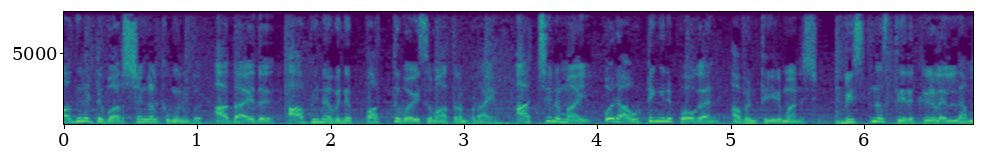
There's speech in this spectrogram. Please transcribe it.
പതിനെട്ട് വർഷങ്ങൾക്ക് മുൻപ് അതായത് അഭിനവിന് പത്ത് വയസ്സ് മാത്രം പ്രായം. അച്ഛനുമായി ഒരു ഔട്ടിങ്ങിന് പോകാൻ പോകാൻ അവൻ തീരുമാനിച്ചു. ബിസിനസ് തിരക്കുകളെല്ലാം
